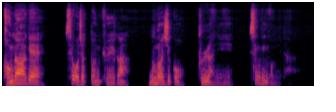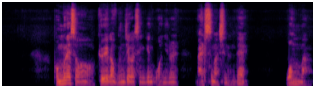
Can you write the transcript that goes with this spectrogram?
건강하게 세워졌던 교회가 무너지고 분란이 생긴 겁니다. 본문에서 교회가 문제가 생긴 원인을 말씀하시는데 원망,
